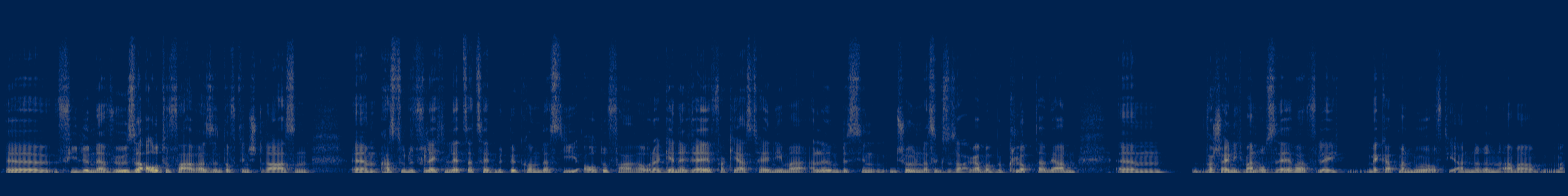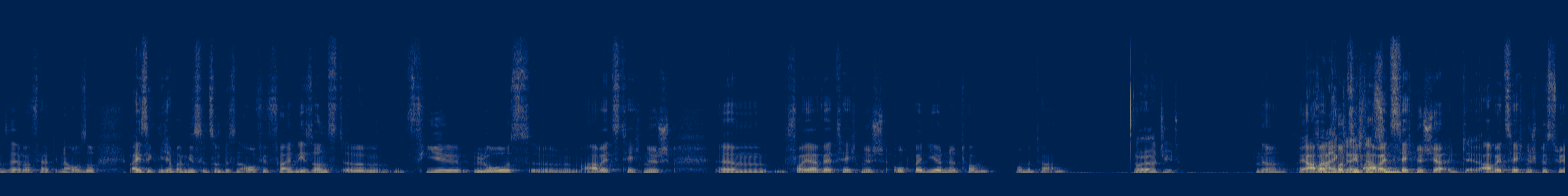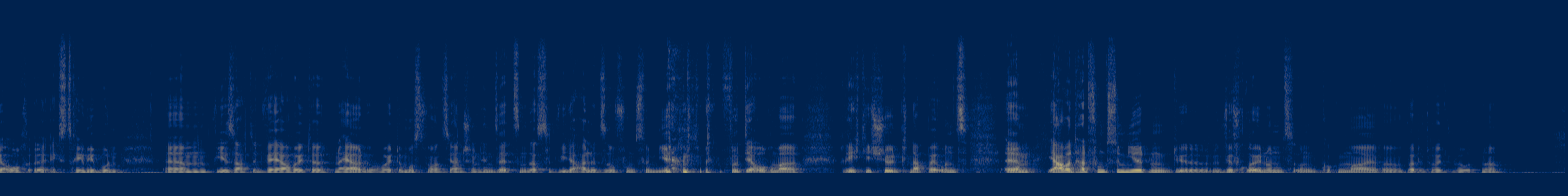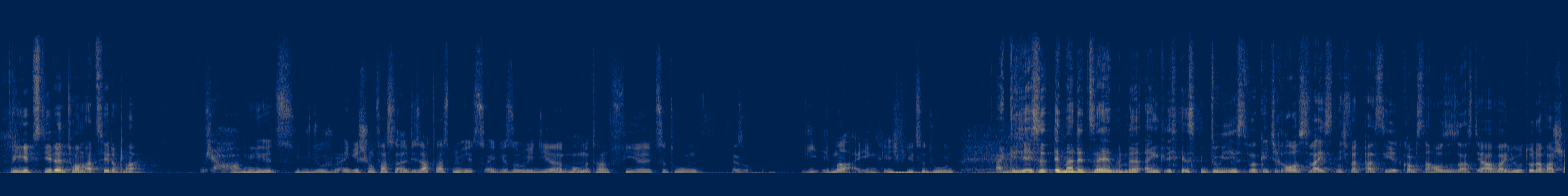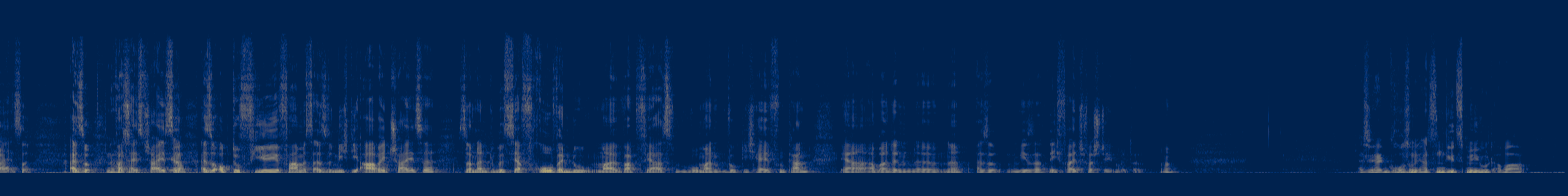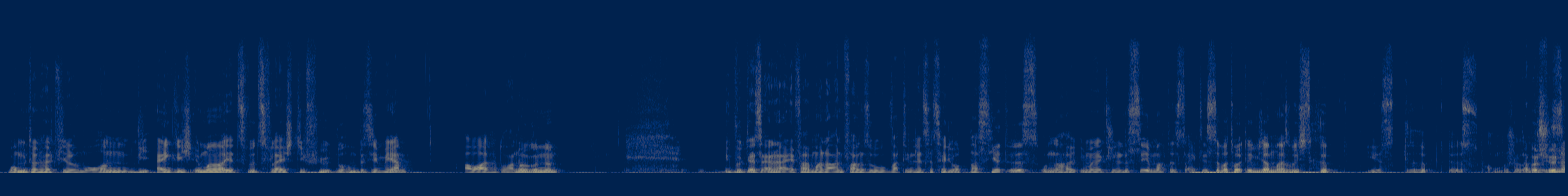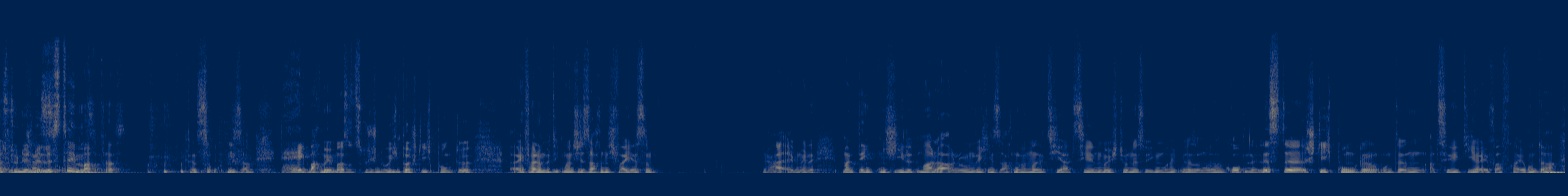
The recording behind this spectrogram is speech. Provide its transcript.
Äh, viele nervöse Autofahrer sind auf den Straßen. Ähm, hast du das vielleicht in letzter Zeit mitbekommen, dass die Autofahrer oder generell Verkehrsteilnehmer alle ein bisschen, Entschuldigung, dass ich so sage, aber bekloppter werden? Ähm, wahrscheinlich man auch selber. Vielleicht meckert man nur auf die anderen, aber man selber fährt genauso. Weiß ich nicht, aber mir ist jetzt so ein bisschen aufgefallen. Nee, sonst ähm, viel los, ähm, arbeitstechnisch, ähm, feuerwehrtechnisch auch bei dir, ne, Tom? Momentan? Oh ja, geht. Ne? Ja, aber trotzdem arbeitstechnisch, ja, arbeitstechnisch bist du ja auch äh, extrem gebunden. Ähm, wie gesagt, das wäre ja heute, naja, heute mussten wir uns ganz schön hinsetzen, dass das wieder alles so funktioniert. das wird ja auch immer richtig schön knapp bei uns. Ähm, ja, aber das hat funktioniert und äh, wir freuen uns und gucken mal, äh, was das heute wird. Ne? Wie geht's dir denn, Tom? Erzähl doch mal. Ja, mir jetzt, wie du eigentlich schon fast all gesagt hast, mir jetzt eigentlich so wie dir. Momentan viel zu tun. Also, wie immer eigentlich viel zu tun. Eigentlich ist es immer dasselbe, ne? Eigentlich ist du gehst wirklich raus, weißt nicht, was passiert, kommst nach Hause, sagst, ja, war gut oder war scheiße. Also, was heißt scheiße? ja. Also, ob du viel gefahren bist, also nicht die Arbeit scheiße, sondern du bist ja froh, wenn du mal was fährst, wo man wirklich helfen kann. Ja, aber dann, äh, ne? Also, wie gesagt, nicht falsch verstehen, bitte. Ne? Also ja, im Großen und Ganzen geht es mir gut, aber momentan halt viel am Ohren, wie eigentlich immer. Jetzt wird es vielleicht gefühlt noch ein bisschen mehr, aber es hat auch andere Gründe. Ich würde jetzt einfach mal da anfangen, so was in letzter Zeit überhaupt passiert ist. Und da habe ich mir eine kleine Liste gemacht. Das ist das Einzige, was heute wieder mal so Skript, ihr Skript ist. Komisch. Aber schön, dass du dir eine Liste gemacht hast. Kannst du auch nicht sagen. Nee, ich mache mir immer so zwischendurch ein paar Stichpunkte, einfach damit ich manche Sachen nicht vergesse. Ja, ich meine, man denkt nicht jedes Mal an irgendwelchen Sachen, wenn man das hier erzählen möchte und deswegen mache ich mir so eine grob eine Liste, Stichpunkte und dann erzähle ich die einfach frei runter.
